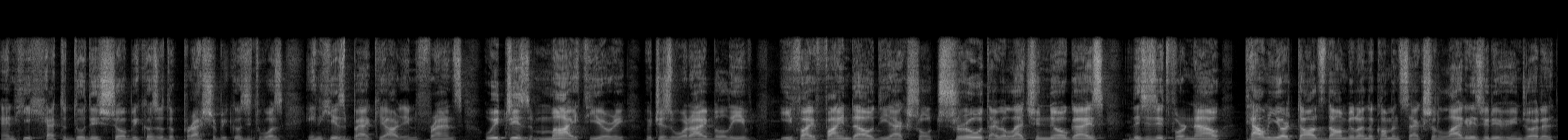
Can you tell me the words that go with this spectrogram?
and he had to do this show because of the pressure because it was in his backyard in France, which is my theory, which is what I believe. If I find out the actual truth, I will let you know guys. This is it for now. Tell me your thoughts down below in the comment section, like this video if you enjoyed it,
